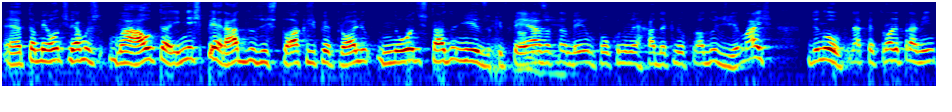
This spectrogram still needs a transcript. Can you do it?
é, também ontem tivemos uma alta inesperada dos estoques de petróleo nos Estados Unidos, o que pesa também um pouco no mercado aqui no final do dia. Mas, de novo, né, petróleo para mim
